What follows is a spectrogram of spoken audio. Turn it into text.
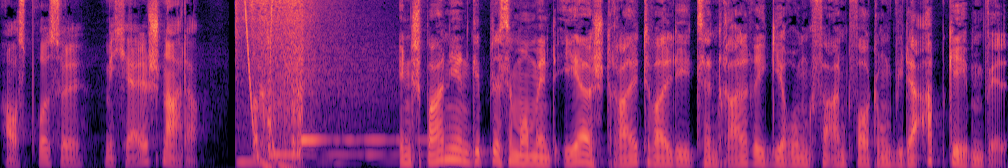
Aus Brüssel Michael Schnader. In Spanien gibt es im Moment eher Streit, weil die Zentralregierung Verantwortung wieder abgeben will.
